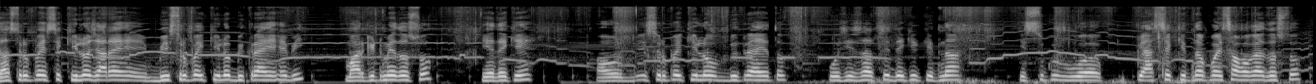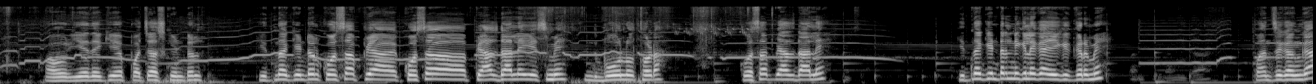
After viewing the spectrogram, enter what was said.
दस रुपये से किलो जा रहे हैं, बीस रुपये किलो बिक रहे हैं अभी मार्केट में दोस्तों, ये देखिए। और बीस रुपये किलो बिक रहा है तो उस हिसाब से देखिए कितना इसको प्याज से कितना पैसा होगा दोस्तों। और ये देखिए पचास क्विंटल, कितना क्विंटल कोसा प्या, कोसा प्याज डाले इसमें, बोलो थोड़ा, कोसा प्याज डाले। कितना क्विंटल निकलेगा एक एकड़ में? पंचगंगा।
